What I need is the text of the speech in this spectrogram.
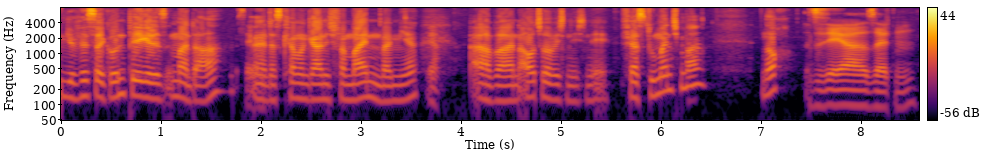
ein gewisser Grundpegel ist immer da. Äh, das kann man gar nicht vermeiden bei mir. Ja. Aber ein Auto habe ich nicht, nee. Fährst du manchmal noch? Sehr selten.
